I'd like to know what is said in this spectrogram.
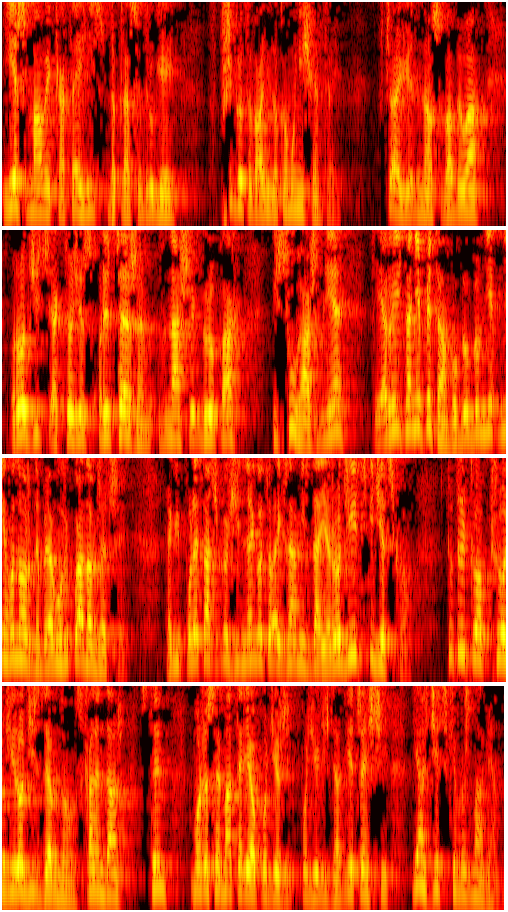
jest mały katechizm do klasy drugiej w przygotowaniu do Komunii Świętej. Wczoraj jedna osoba była, rodzic, jak ktoś jest rycerzem w naszych grupach i słuchasz mnie, to ja rodzica nie pytam, bo byłbym nie, niehonorny, bo ja mu wykładam rzeczy. Jak mi polecacie kogoś innego, to egzamin zdaje rodzic i dziecko. Tu tylko przychodzi rodzic ze mną z kalendarz, z tym może sobie materiał podzielić, na dwie części. Ja z dzieckiem rozmawiam.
